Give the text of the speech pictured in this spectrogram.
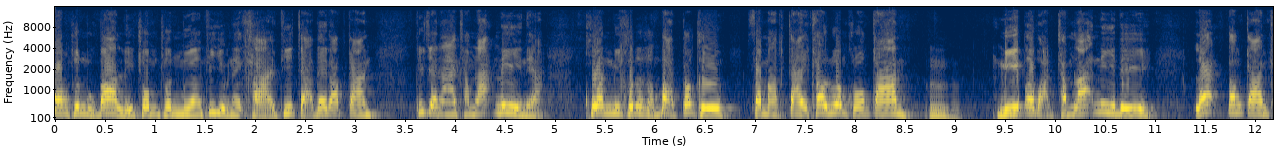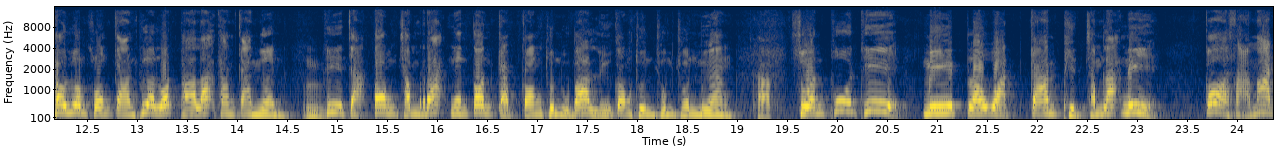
กองทุนหมู่บ้านหรือชมชนเมืองที่อยู่ในข่ายที่จะได้รับการพิจารณาชำระหนี้เนี่ย ควรมีคุณสมบัติก็คือสมัครใจเข้าร่วมโครงการอืมมีประวัติชำระหนี้ดี และต้องการเข้าร่วมโครงการเพื่อลดภาระทางการเงินอืมที่จะต้องชำระเงินต้นกับกองทุนหมู่บ้าน หรือกองทุนชุมชนเมืองครับส่วนผู้ที่มีประวัติการผิดชำระหนี้ก็สามารถ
